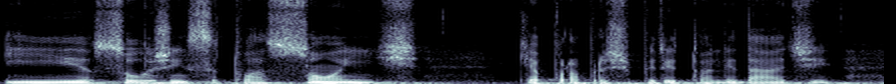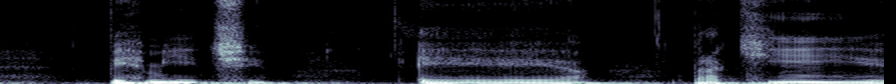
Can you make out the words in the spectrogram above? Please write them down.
e surgem situações que a própria espiritualidade permite, é, para que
